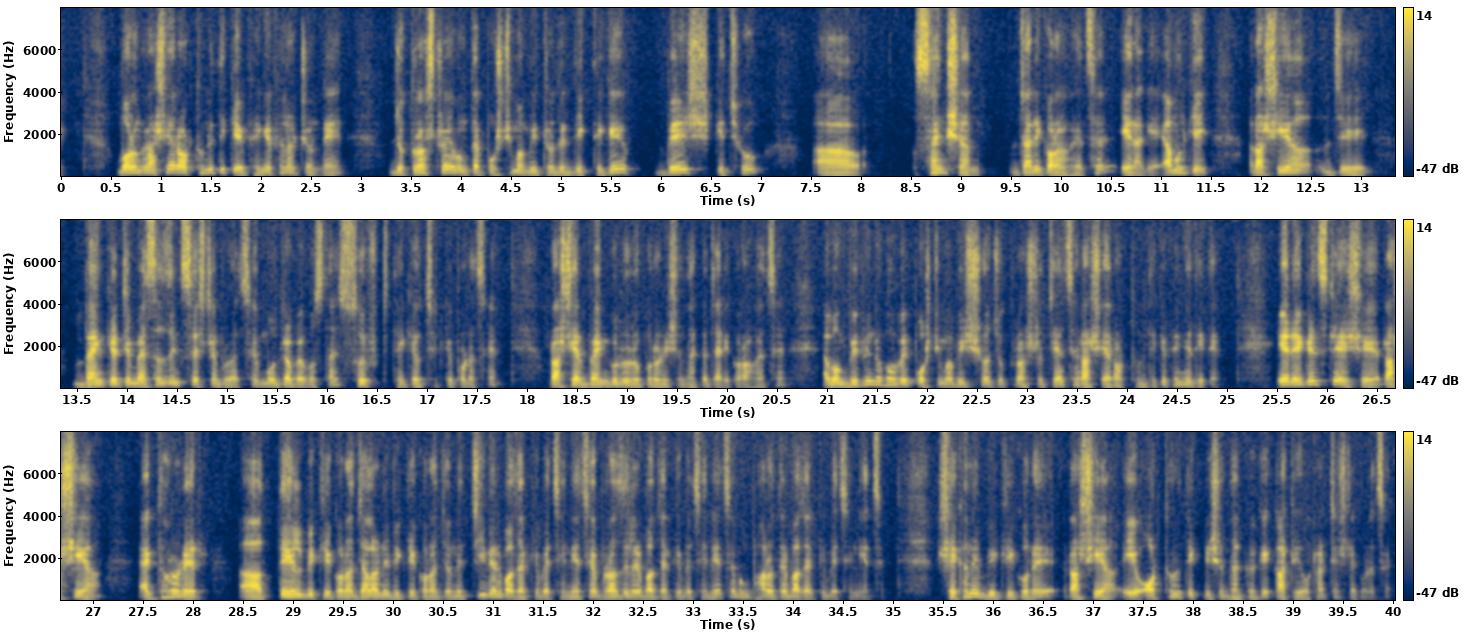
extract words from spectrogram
বরং রাশিয়ার অর্থনীতিকে ভেঙে ফেলার জন্যে যুক্তরাষ্ট্র এবং তার পশ্চিমা মিত্রদের দিক থেকে বেশ কিছু স্যাংশন জারি করা হয়েছে এর আগে। এমনকি রাশিয়া যে ব্যাংকের যে মেসেজিং সিস্টেম রয়েছে, মুদ্রা ব্যবস্থায় সুইফট থেকেও ছিটকে পড়েছে। রাশিয়ার ব্যাংকগুলোর উপরও নিষেধাজ্ঞা জারি করা হয়েছে এবং বিভিন্নভাবে পশ্চিমা বিশ্ব যুক্তরাষ্ট্র চেয়েছে রাশিয়ার অর্থনীতিকে ভেঙে দিতে। এর এগেনস্টে এসে রাশিয়া এক ধরনের তেল বিক্রি করা, জ্বালানি বিক্রি করার জন্য চীনের বাজারকে বেছে নিয়েছে, ব্রাজিলের বাজারকে বেছে নিয়েছে এবং ভারতের বাজারকে বেছে নিয়েছে। সেখানে বিক্রি করে রাশিয়া এই অর্থনৈতিক নিষেধাজ্ঞাকে কাটিয়ে ওঠার চেষ্টা করেছে।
